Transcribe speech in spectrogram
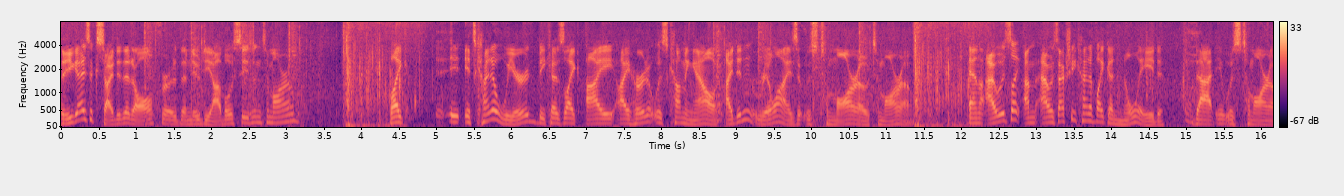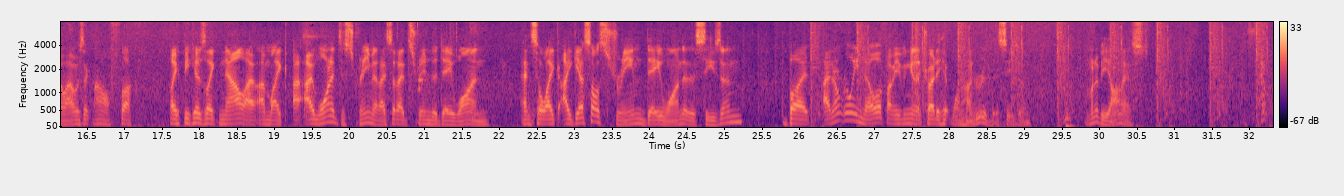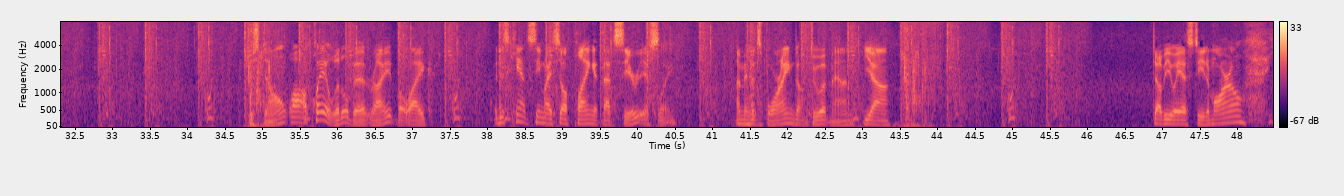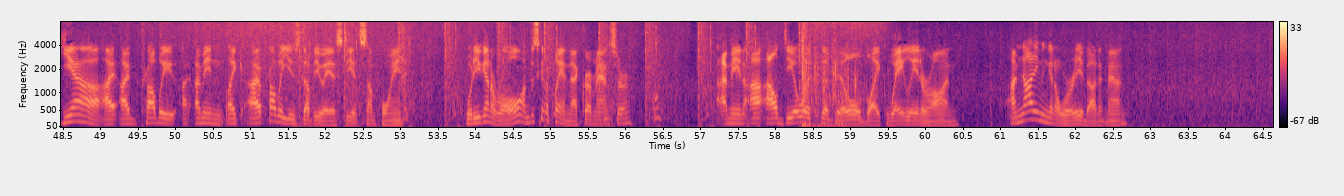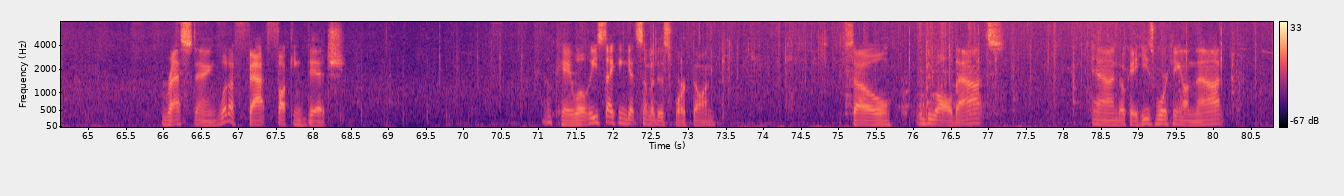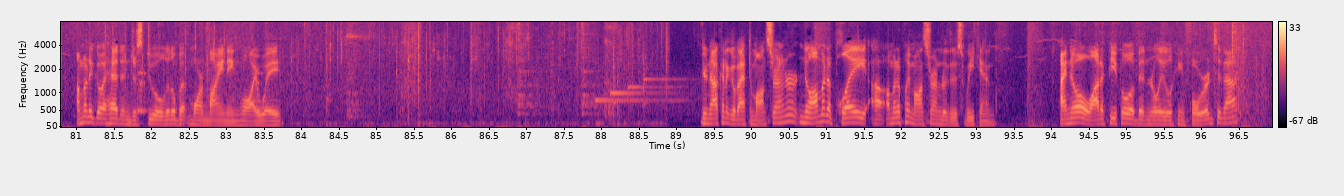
Are you guys excited at all for the new Diablo season tomorrow? Like, it, it's kind of weird because like I I heard it was coming out. I didn't realize it was tomorrow tomorrow. And I was like I'm I was actually kind of like annoyed that it was tomorrow. I was like, "Oh fuck." Like because like now I, am like I, I wanted to stream it. I said I'd stream the day one. And so like I guess I'll stream day one of the season. But I don't really know if I'm even gonna try to hit 100 this season. I'm gonna be honest. Just don't? Well, I'll play a little bit, right? But, like, I just can't see myself playing it that seriously. I mean, if it's boring, don't do it, man. Yeah. WASD tomorrow? Yeah, I, I probably, I, I mean, like, I probably use WASD at some point. What are you gonna roll? I'm just gonna play a Necromancer. I mean, I, I'll deal with the build, like, way later on. I'm not even gonna worry about it, man. Resting. What a fat fucking bitch. Okay, well, at least I can get some of this worked on. So, we'll do all that. And, okay, he's working on that. I'm gonna go ahead and just do a little bit more mining while I wait. You're not gonna go back to Monster Hunter? No, I'm gonna play, uh, I'm gonna play Monster Hunter this weekend. I know a lot of people have been really looking forward to that,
